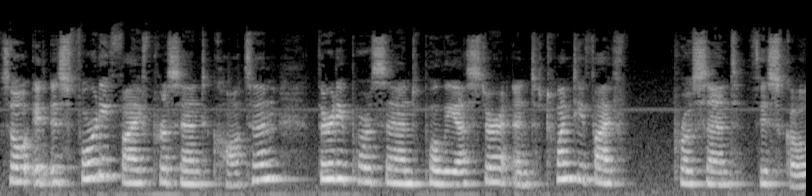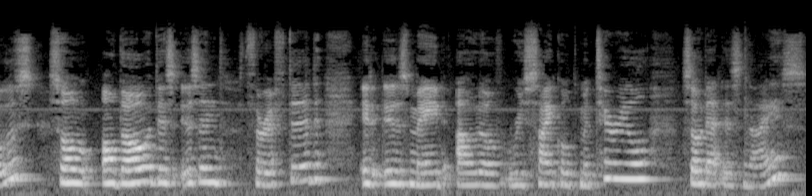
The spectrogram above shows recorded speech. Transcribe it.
So it is 45% cotton, 30% polyester and 25% viscose. So although this isn't thrifted, it is made out of recycled material, so that is nice.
